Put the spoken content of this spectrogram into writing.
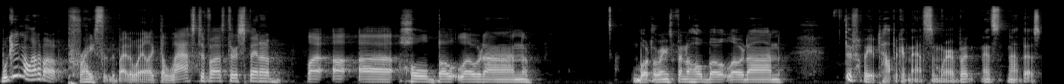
We're getting a lot about price, by the way. Like The Last of Us, they're spending a, a, a, a whole boatload on. Lord of the Rings spent a whole boatload on. There's probably a topic in that somewhere, but that's not this.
